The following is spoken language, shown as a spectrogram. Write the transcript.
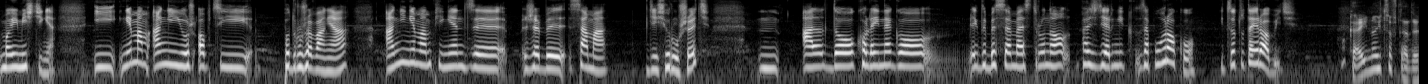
mojej mieścinie. I nie mam ani już opcji podróżowania, ani nie mam pieniędzy, żeby sama gdzieś ruszyć. Mm, a do kolejnego jak gdyby semestru, no październik za pół roku. I co tutaj robić? Okej, okay, no i co wtedy?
